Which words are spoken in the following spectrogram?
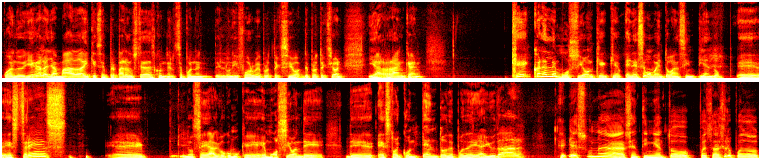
cuando llega la llamada y que se preparan ustedes, cuando se ponen el uniforme de protección, de protección y arrancan, ¿qué, ¿cuál es la emoción que, que en ese momento van sintiendo? Eh, ¿Estrés? Eh, no sé, algo como que emoción de, de estoy contento de poder ayudar. Eh, Es un sentimiento, pues a ver si lo puedo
